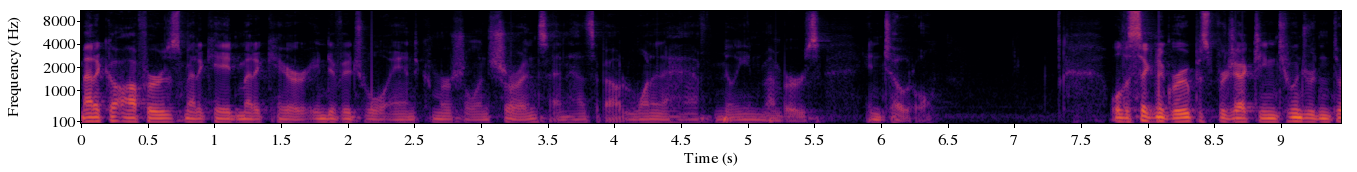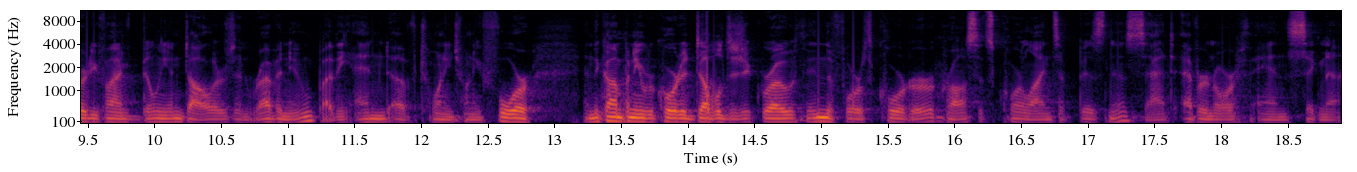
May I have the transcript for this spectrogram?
Medica offers Medicaid, Medicare, individual, and commercial insurance and has about 1.5 million members in total. Well, the Cigna Group is projecting $235 billion in revenue by the end of 2024, and the company recorded double digit growth in the fourth quarter across its core lines of business at Evernorth and Cigna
